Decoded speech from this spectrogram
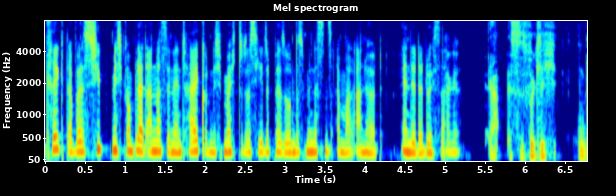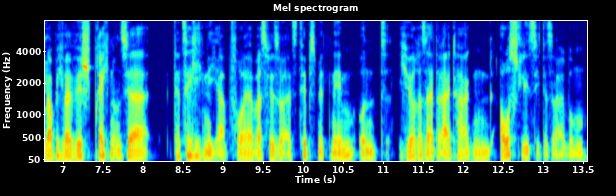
kriegt, aber es schiebt mich komplett anders in den Teig und ich möchte, dass jede Person das mindestens einmal anhört. Ende der Durchsage. Ja, es ist wirklich unglaublich, weil wir sprechen uns ja tatsächlich nicht ab vorher, was wir so als Tipps mitnehmen. Und ich höre seit drei Tagen ausschließlich das Album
